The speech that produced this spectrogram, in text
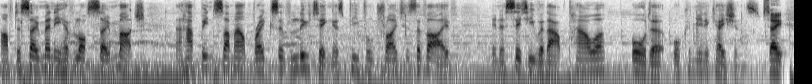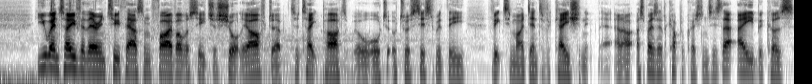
After so many have lost so much, there have been some outbreaks of looting as people try to survive in a city without power, order, or communications. So you went over there in 2005, obviously just shortly after, to take part or, or, to, or to assist with the victim identification. And I, I suppose I had a couple of questions. Is that A, because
